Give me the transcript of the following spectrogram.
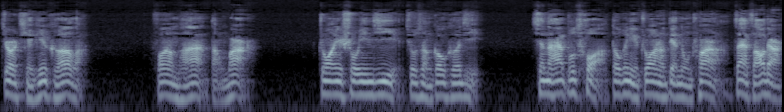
就是铁皮壳子，方向盘、挡把装一收音机，就算高科技。现在还不错，都给你装上电动窗了。再早点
